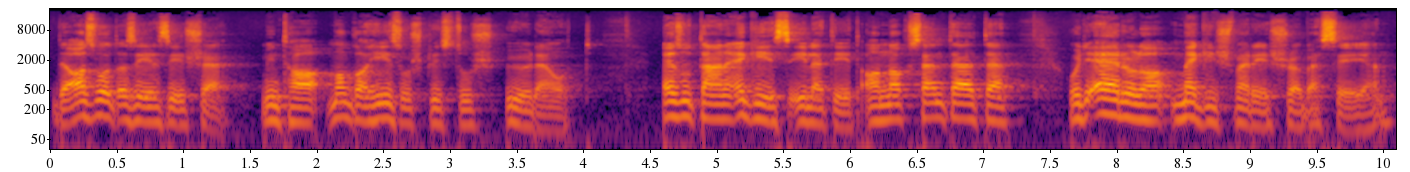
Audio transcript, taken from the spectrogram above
de az volt az érzése, mintha maga Jézus Krisztus ülne ott. Ezután egész életét annak szentelte, hogy erről a megismerésről beszéljen.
